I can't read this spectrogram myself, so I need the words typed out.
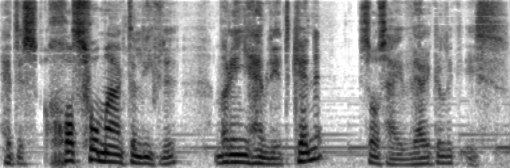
Het is Gods volmaakte liefde waarin je Hem leert kennen zoals Hij werkelijk is.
